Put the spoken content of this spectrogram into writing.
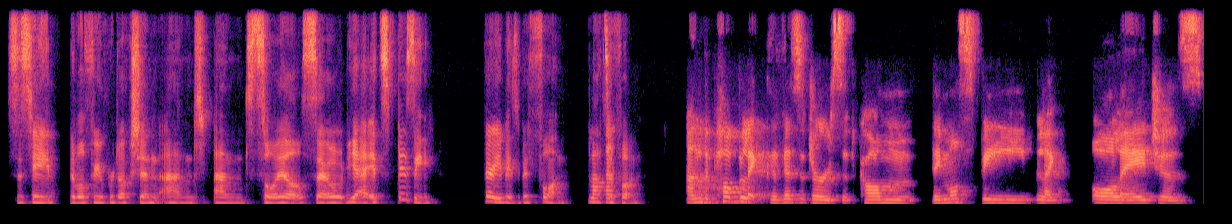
sustainable food production and and soil. So yeah, it's busy, very busy, but fun, lots and, of fun. And the public, the visitors that come, they must be like all ages,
